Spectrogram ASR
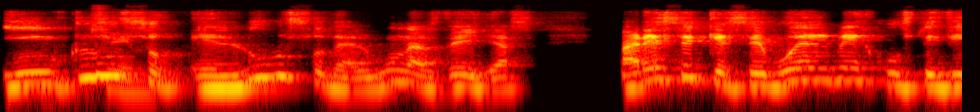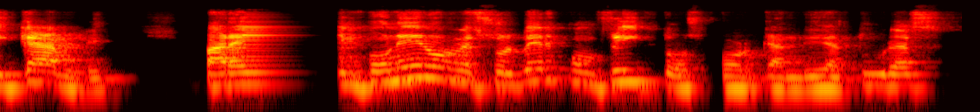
incluso el uso de algunas de ellas parece que se vuelve justificable para imponer o resolver conflictos por candidaturas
